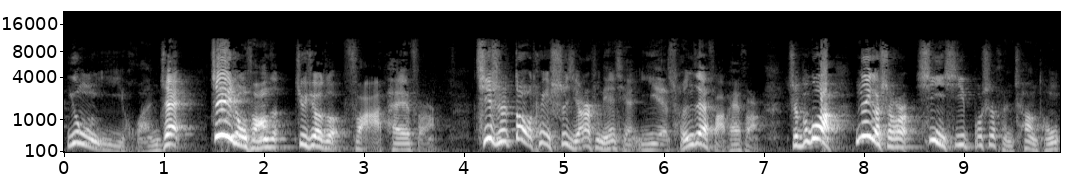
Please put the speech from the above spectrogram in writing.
用以还债。这种房子就叫做法拍房。其实倒退十几二十年前也存在法拍房，只不过那个时候信息不是很畅通。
